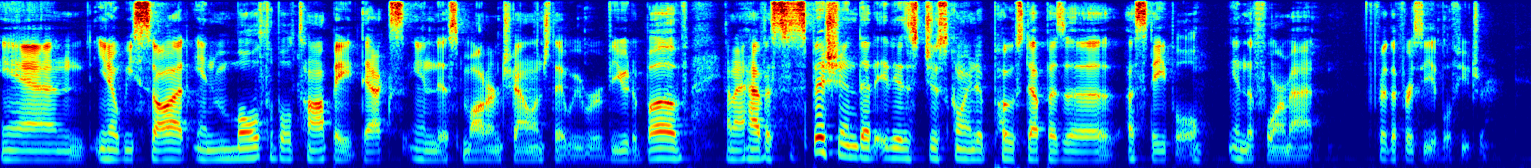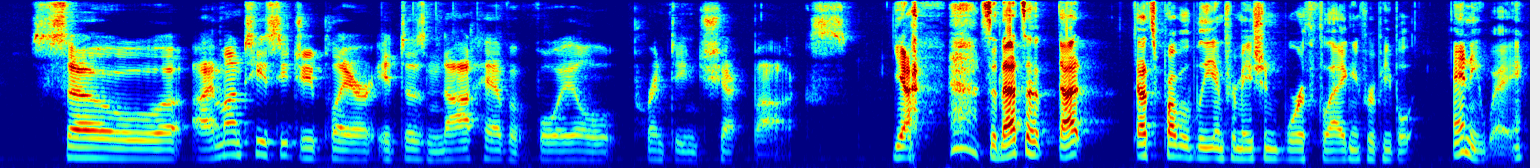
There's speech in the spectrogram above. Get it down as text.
And, you know, we saw it in multiple top eight decks in this modern challenge that we reviewed above. And I have a suspicion that it is just going to post up as a, a staple in the format for the foreseeable future. So I'm on TCG Player. It does not have a foil printing checkbox. Yeah, so that's a that that's probably information worth flagging for people anyway.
